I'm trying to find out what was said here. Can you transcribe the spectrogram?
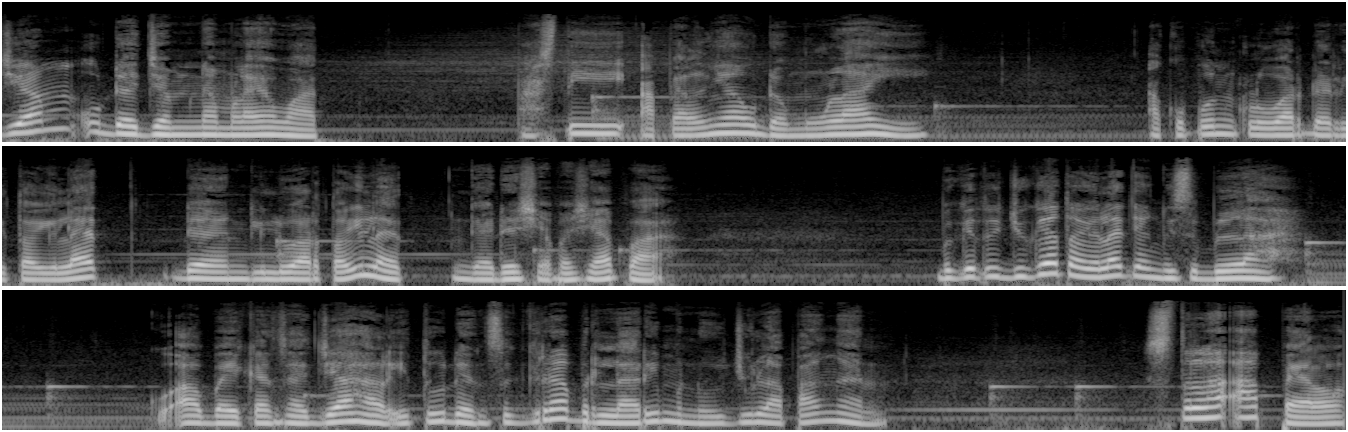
jam udah jam 6 lewat. Pasti apelnya udah mulai. Aku pun keluar dari toilet dan di luar toilet nggak ada siapa-siapa. Begitu juga toilet yang di sebelah. Ku abaikan saja hal itu dan segera berlari menuju lapangan. Setelah apel,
